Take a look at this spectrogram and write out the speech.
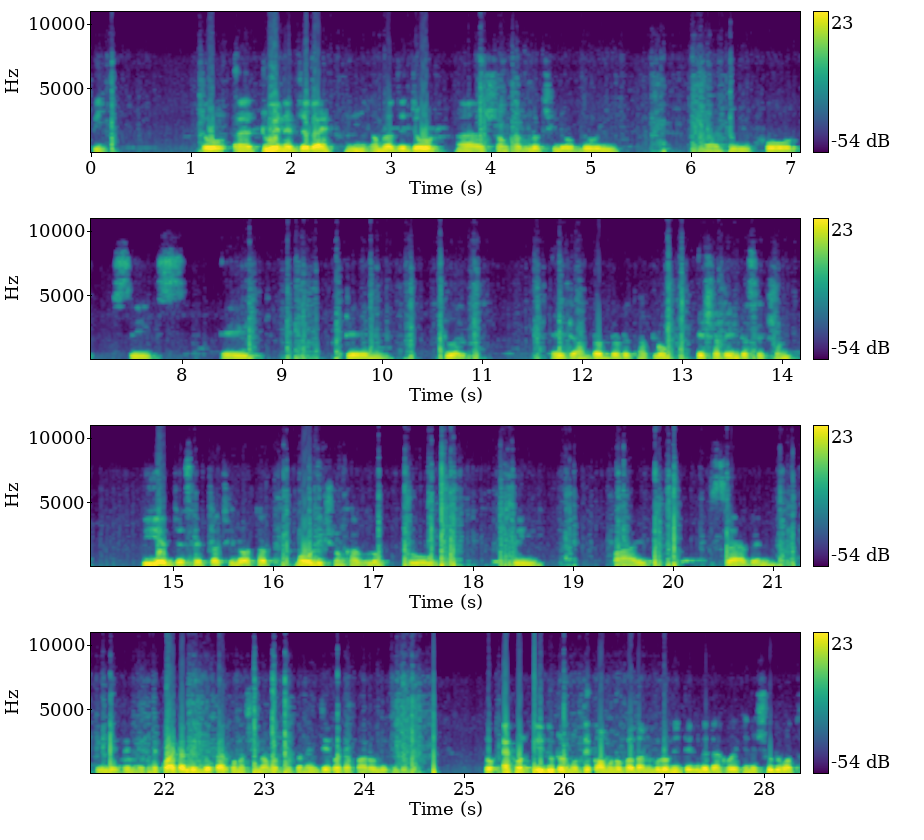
পি তো টু এন এর জায়গায় আমরা যে জোর সংখ্যাগুলো ছিল, দুই two four six eight ten twelve এইটা ডট ডটে থাকল। এর সাথে ইন্টারসেকশন পি এর যে সেটটা ছিল, অর্থাৎ মৌলিক সংখ্যাগুলো two three five seven eleven এখানে কয়টা লিখবে তার কোনো সীমাবদ্ধতা নেই, যে কয়টা পারো লিখে দেবে। তো এখন এই দুটোর মধ্যে কমন উপাদানগুলো নিতে গেলে দেখো এখানে শুধুমাত্র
